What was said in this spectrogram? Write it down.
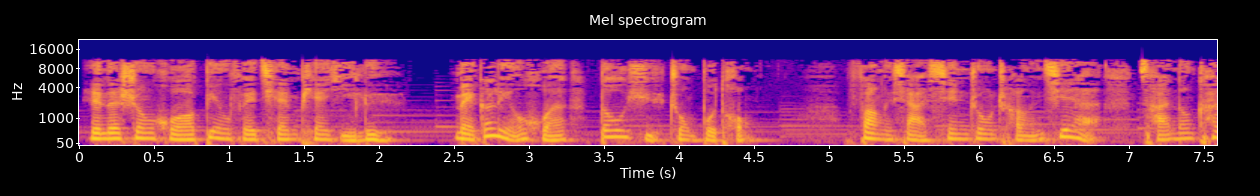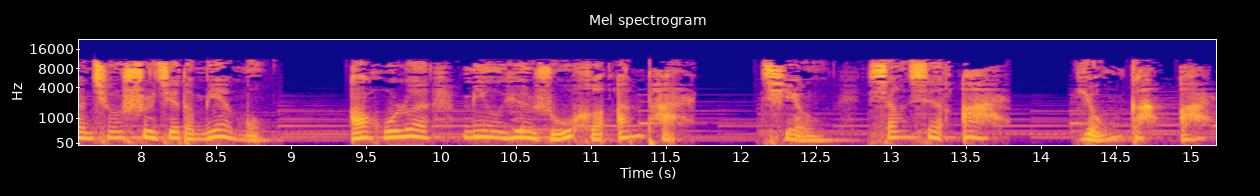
人的生活并非千篇一律。每个灵魂都与众不同，放下心中成见，才能看清世界的面目。而无论命运如何安排，请相信爱，勇敢爱。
